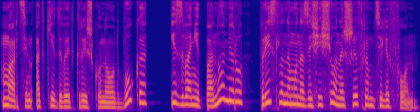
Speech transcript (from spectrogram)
Мартин откидывает крышку ноутбука и звонит по номеру, присланному на защищенный шифром телефон.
